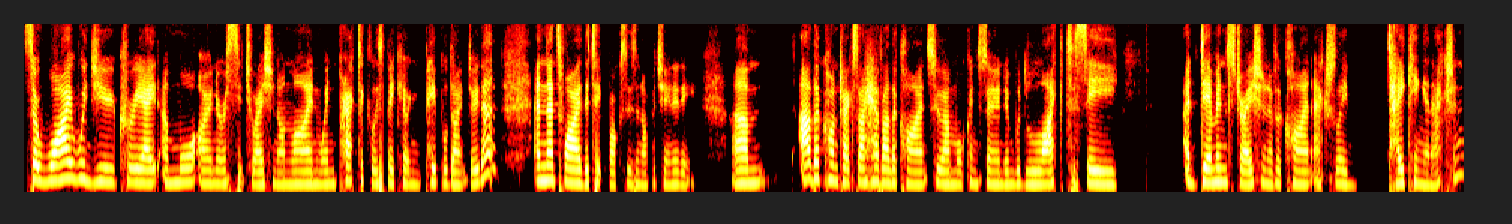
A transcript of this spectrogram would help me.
So, why would you create a more onerous situation online when practically speaking, people don't do that? And that's why the tick box is an opportunity. Um, other contracts, I have other clients who are more concerned and would like to see a demonstration of the client actually taking an action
